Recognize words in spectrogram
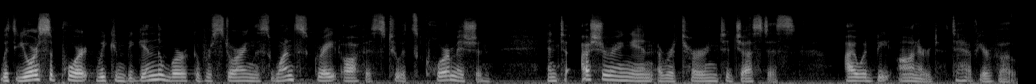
With your support, we can begin the work of restoring this once great office to its core mission and to ushering in a return to justice. I would be honored to have your vote.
